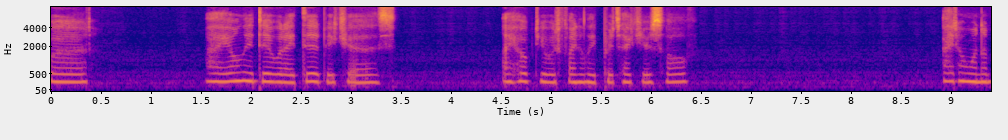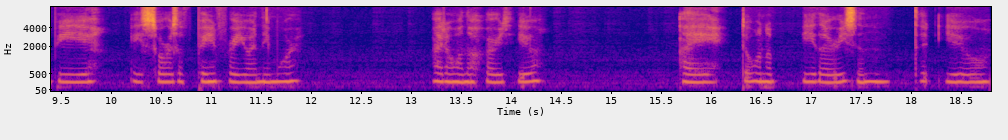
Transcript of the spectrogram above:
But I only did what I did because I hoped you would finally protect yourself. I don't want to be a source of pain for you anymore. I don't want to hurt you. I don't want to be the reason that you.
